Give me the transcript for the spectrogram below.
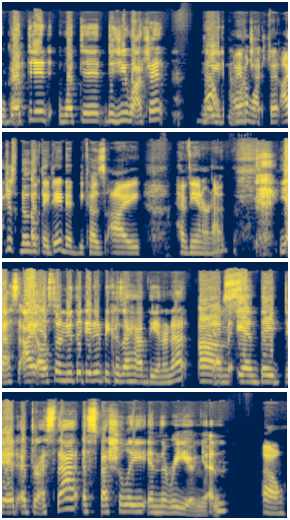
Okay. What did what did did you watch it? No, I haven't watched it. I just know that they dated because I have the internet. Yes, I also knew they dated because I have the internet. Um, Yes. and they did address that, especially in the reunion. Oh,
